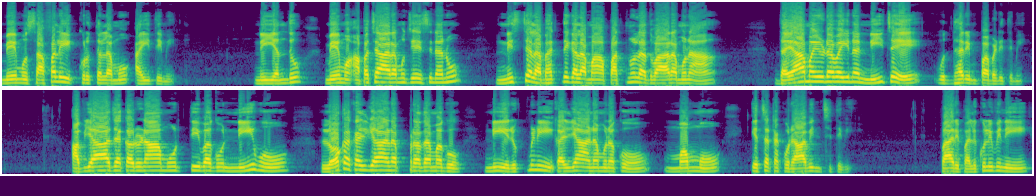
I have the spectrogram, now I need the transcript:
మేము సఫలీకృతులము అయితిమి. నీ యందు మేము అపచారము చేసినను నిశ్చల భక్తిగల మా పత్నుల ద్వారమున దయామయుడవైన నీచే ఉద్ధరింపబడితిమి. అవ్యాజ కరుణామూర్తివగు నీవు లోక కళ్యాణప్రదమగు నీ రుక్మిణీ కళ్యాణమునకు మమ్ము ఇచటకు రావించితివి. వారి పలుకులు విని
